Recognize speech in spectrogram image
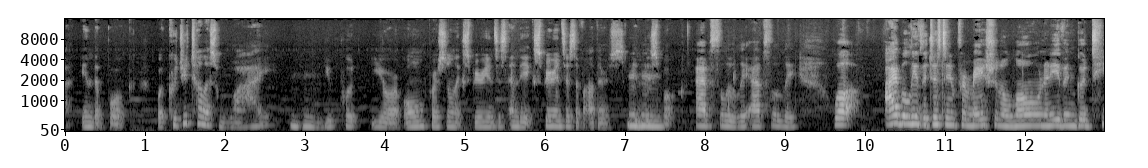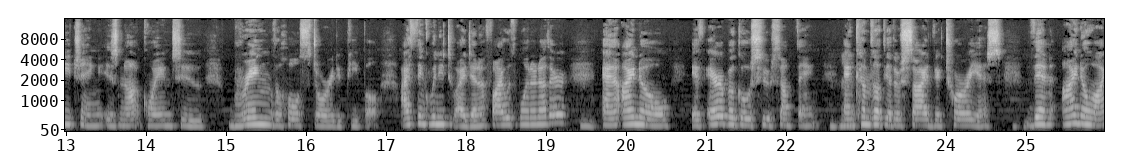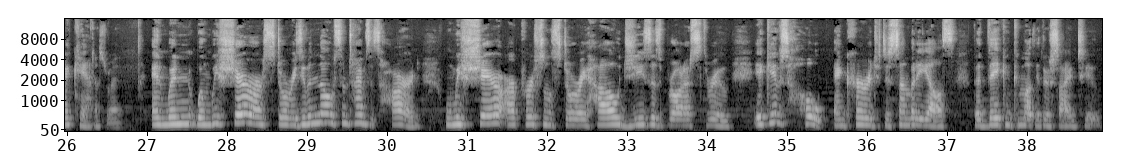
uh, in the book. But could you tell us why Mhm. you put your own personal experiences and the experiences of others in this Mhm. book? Absolutely, absolutely. Well, I believe that just information alone and even good teaching is not going to bring the whole story to people. I think we need to identify with one another. Mm. And I know if Araba goes through something Mhm. and comes out the other side victorious, Mhm. then I know I can. That's right. And when when we share our stories, even though sometimes it's hard, when we share our personal story, how Jesus brought us through, it gives hope and courage to somebody else that they can come out the other side too.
